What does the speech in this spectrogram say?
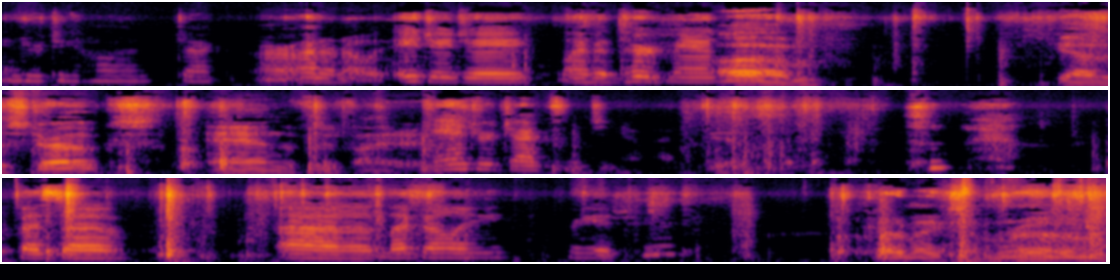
Andrew Jihad? Jack? Or I don't know. AJJ live at Third Man. Um, yeah, The Strokes and the Foo Fighters. Andrew Jackson Jihad. Yes. Best of uh, Lead Belly reissue. Got to make some room.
